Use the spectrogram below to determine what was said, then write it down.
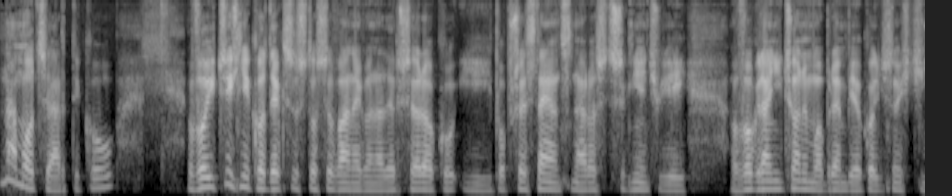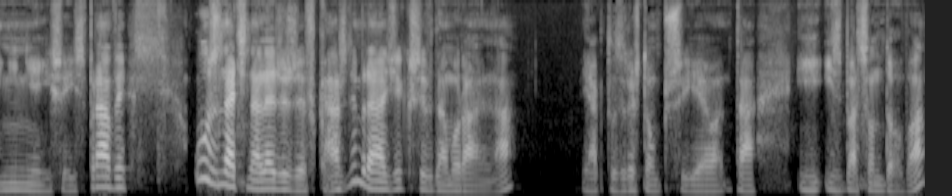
na mocy artykułu w ojczyźnie kodeksu stosowanego nader szeroko i poprzestając na rozstrzygnięciu jej w ograniczonym obrębie okoliczności niniejszej sprawy, uznać należy, że w każdym razie krzywda moralna, jak to zresztą przyjęła ta i Izba Sądowa,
